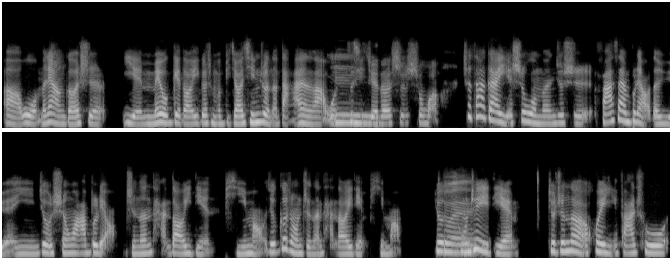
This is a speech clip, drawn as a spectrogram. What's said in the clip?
啊，我们两个是。也没有给到一个什么比较精准的答案啦，我自己觉得是说，这大概也是我们就是发散不了的原因，就深挖不了，只能谈到一点皮毛，就各种只能谈到一点皮毛，就从这一点，就真的会引发出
